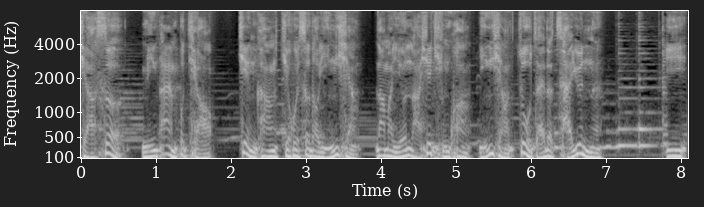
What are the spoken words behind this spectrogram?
假设明暗不调，健康就会受到影响。那么有哪些情况影响住宅的财运呢？一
